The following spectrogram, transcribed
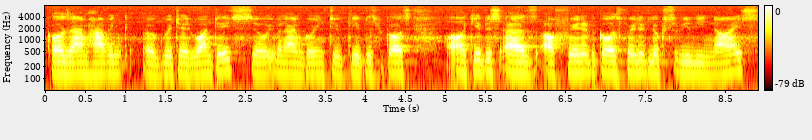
because I'm having a greater advantage. So even I'm going to keep this because I'll keep this as a faded because faded looks really nice.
